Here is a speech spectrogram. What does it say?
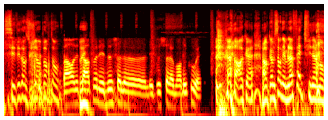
c'était un sujet important. Bah, on était Ouais. un peu les deux seuls, euh, les deux seuls à boire des coups. Ouais. Alors, que- alors comme ça, on aime la fête finalement.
